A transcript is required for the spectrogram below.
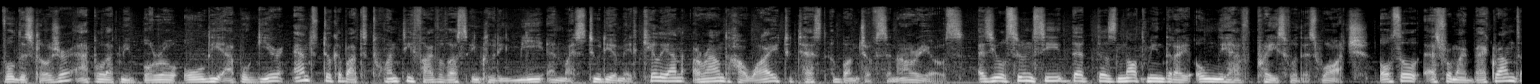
Full disclosure, Apple let me borrow all the Apple gear and took about 25 of us, including me and my studio mate Kilian, around Hawaii to test a bunch of scenarios. As you will soon see, that does not mean that I only have praise for this watch. Also, as for my background,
